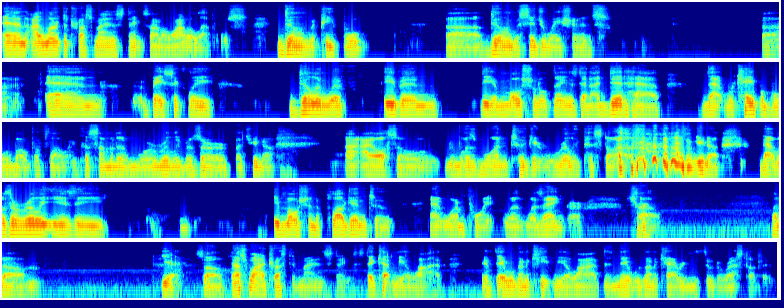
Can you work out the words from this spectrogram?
And I learned to trust my instincts on a lot of levels, dealing with people, uh, dealing with situations, uh, and basically dealing with even the emotional things that I did have that were capable of overflowing because some of them were really reserved, but you know, I, I also was one to get really pissed off. you know, that was a really easy emotion to plug into at one point was was anger. Sure. So, but um yeah, so that's why I trusted my instincts. They kept me alive. If they were going to keep me alive, then they were going to carry me through the rest of it.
